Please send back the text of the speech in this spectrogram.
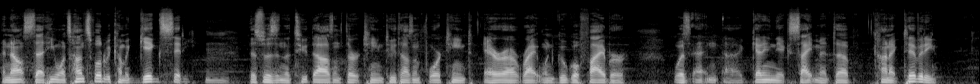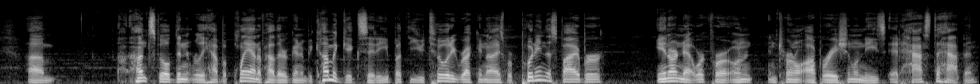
announced that he wants Huntsville to become a gig city. Mm. This was in the 2013 2014 era, right when Google Fiber was uh, getting the excitement of connectivity. Um, Huntsville didn't really have a plan of how they were going to become a gig city, but the utility recognized we're putting this fiber in our network for our own internal operational needs. It has to happen.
